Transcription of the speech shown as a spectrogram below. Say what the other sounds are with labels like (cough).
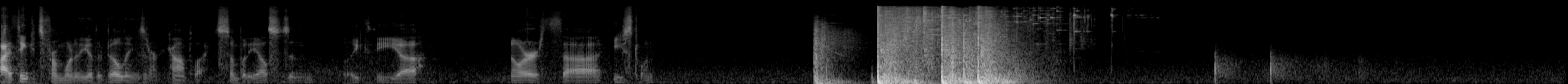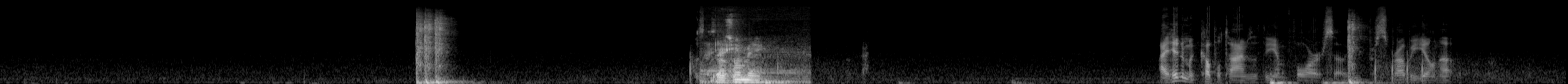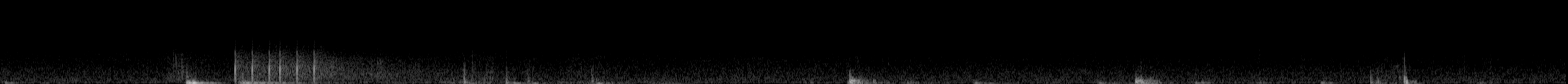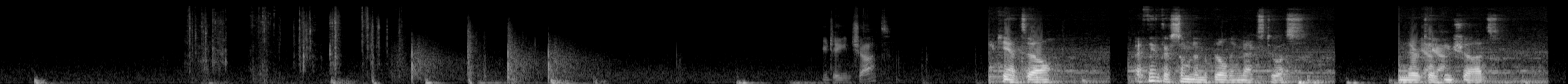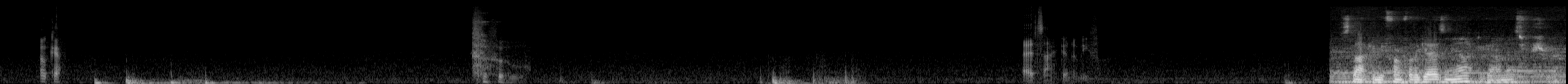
I think it's from one of the other buildings in our complex. Somebody else is in like the uh, north uh, east one. Was that me. I hit a couple times with the M4, so he's probably yelling up. You taking shots? I can't tell. I think there's someone in the building next to us. And they're Yeah. taking shots. Okay. (laughs) That's not gonna be fun. It's not going to be fun for the guys in the octagon, that's for sure.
